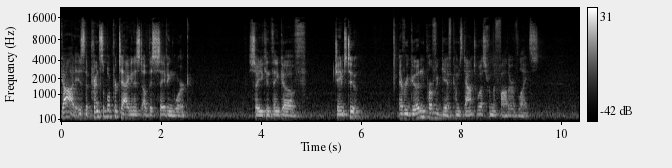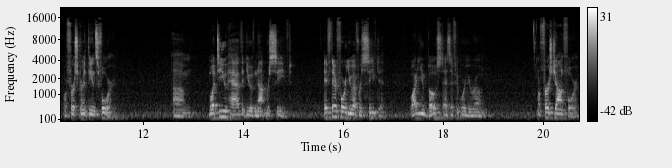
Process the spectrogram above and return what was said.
God is the principal protagonist of this saving work. So you can think of James 2. Every good and perfect gift comes down to us from the Father of lights. Or 1 Corinthians 4. Um, what do you have that you have not received? If therefore you have received it, why do you boast as if it were your own? Or 1 John 4.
